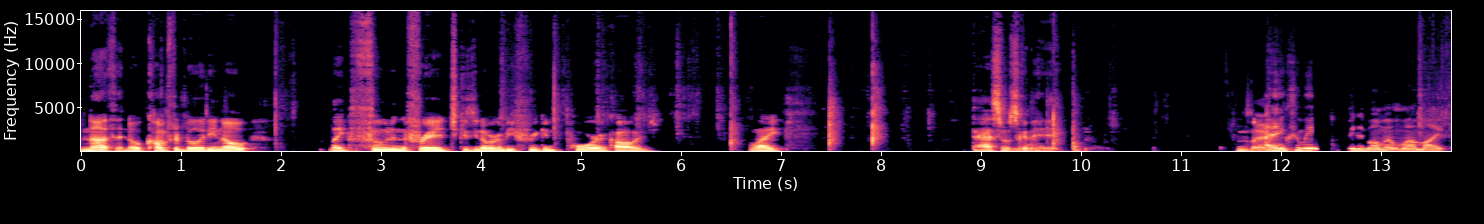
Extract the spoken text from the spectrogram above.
Nothing. No comfortability. No like food in the fridge because you know we're gonna be freaking poor in college. Like that's what's gonna hit. Exactly. I think for me, it's the moment when I'm like,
